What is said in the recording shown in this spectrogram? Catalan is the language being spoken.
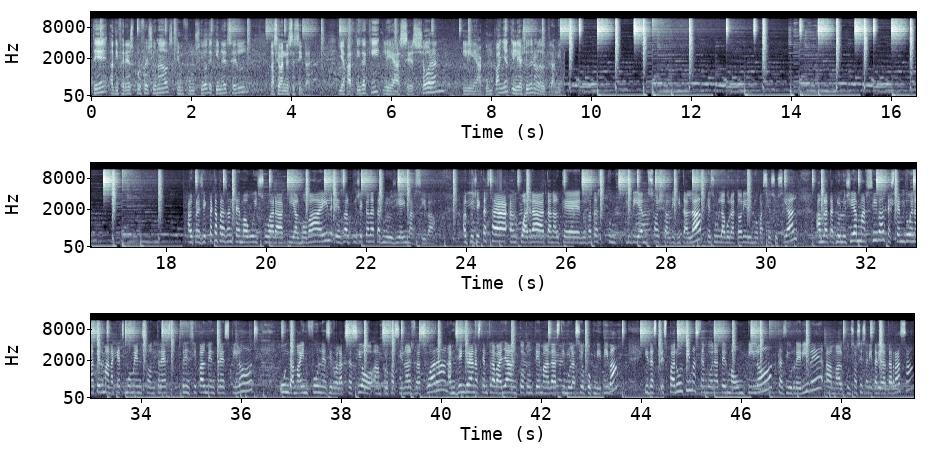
té a diferents professionals en funció de quina és el, la seva necessitat. I a partir d'aquí li assessoren, li acompanyen i li ajuden en el tràmit. El projecte que presentem avui Suara aquí al Mobile és el projecte de tecnologia immersiva. El projecte està enquadrat en el que nosaltres diem Social Digital Lab, que és un laboratori d'innovació social. Amb la tecnologia immersiva el que estem duent a terme en aquests moments són tres, principalment tres pilots, un de mindfulness i relaxació amb professionals de Suara. Amb gent gran estem treballant tot un tema d'estimulació cognitiva i després, per últim, estem duent a terme un pilot que es diu Revive amb el Consorci Sanitari de Terrassa.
